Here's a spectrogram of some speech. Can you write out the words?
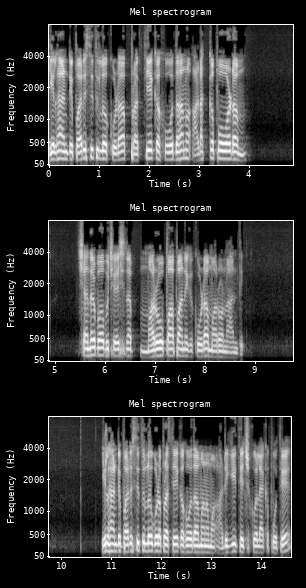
ఇలాంటి పరిస్థితుల్లో కూడా ప్రత్యేక హోదాను అడక్కపోవడం చంద్రబాబు చేసిన మరో పాపానికి కూడా మరో నాంది. ఇలాంటి పరిస్థితుల్లో కూడా ప్రత్యేక హోదా మనం అడిగి తెచ్చుకోలేకపోతే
